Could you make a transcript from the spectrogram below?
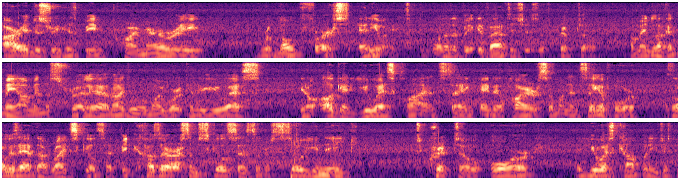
our industry has been primarily remote first anyway. It's one of the big advantages of crypto. I mean, look at me, I'm in Australia and I do all my work in the US. You know, I'll get US clients saying, hey, they'll hire someone in Singapore as long as they have that right skill set because there are some skill sets that are so unique to crypto or a US company just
